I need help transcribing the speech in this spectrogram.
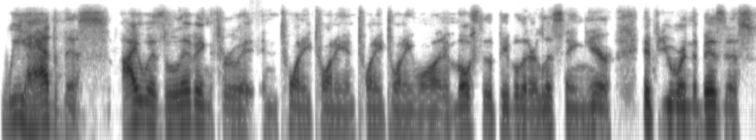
we had this. I was living through it in 2020 and 2021. And most of the people that are listening here, if you were in the business,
